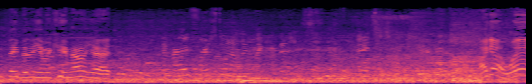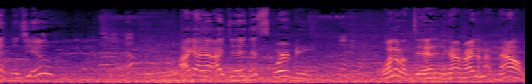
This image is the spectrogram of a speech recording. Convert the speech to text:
One thing didn't even came out yet. The very first one, I went like this. And it touched my ear. I got wet. Did you? Uh, no. I got. I did. It squirted me. One of them did. It got right in my mouth.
